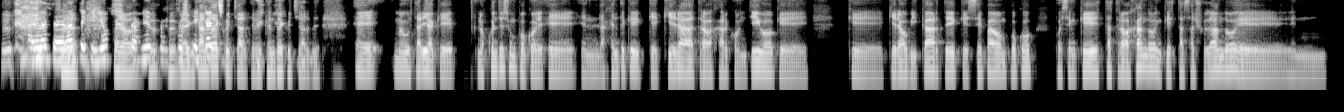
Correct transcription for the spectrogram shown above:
adelante, adelante, que yo también. Pues, me, encanta escucharte, me encanta escucharte. Eh, me gustaría que nos cuentes un poco eh, en la gente que, quiera trabajar contigo, que, quiera ubicarte, que sepa un poco pues en qué estás trabajando, en qué estás ayudando, eh, en,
